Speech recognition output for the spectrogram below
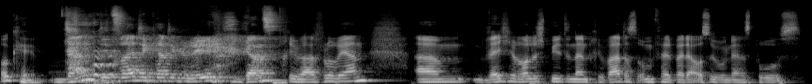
Okay, dann die zweite Kategorie, ganz privat, Florian. Ähm, welche Rolle spielt in dein privates Umfeld bei der Ausübung deines Berufs?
